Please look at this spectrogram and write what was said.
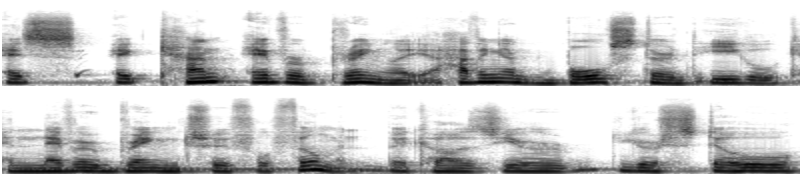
it's it can't ever bring like having a bolstered ego can never bring true fulfillment because you're you're still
